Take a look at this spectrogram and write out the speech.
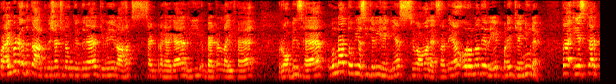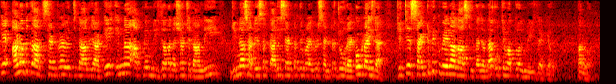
ਪ੍ਰਾਈਵੇਟ ਅਧਿਕਾਰਤ ਨਸ਼ਾ ਛਡਾਊ ਕੇਂਦਰ ਹੈ, ਜਿਵੇਂ ਰਾਹਤ ਸੈਂਟਰ ਹੈਗਾ, ਰੀ ਬੈਟਰ ਲਾਈਫ ਹੈ, ਰੋਬਿਨਸ ਹੈ, ਉਹਨਾਂ ਤੋਂ ਵੀ ਅਸੀਂ ਜਿਹੜੀ ਹੈਗੀਆਂ ਸੇਵਾਵਾਂ ਲੈ ਸਕਦੇ ਹਾਂ ਔਰ ਉਹਨਾਂ ਦੇ ਰੇਟ ਬੜੇ ਜੈਨੂਨ ਹੈ। ਤਾਂ ਇਸ ਕਰਕੇ ਅਣਅਧਿਕਾਰਤ ਸੈਂਟਰਾਂ ਵਿੱਚ ਨਾਲ ਜਾ ਕੇ ਇਹਨਾਂ ਆਪਣੇ ਮਰੀਜ਼ਾਂ ਦਾ ਨਸ਼ਾ ਛਡਾਉਣ ਲਈ ਜਿੰਨਾ ਸਾਡੇ ਸਰਕਾਰੀ ਸੈਂਟਰ ਤੇ ਪ੍ਰਾਈਵੇਟ ਸੈਂਟਰ ਜੋ ਰੈਕੋਗਨਾਈਜ਼ਡ ਹੈ, ਜਿੱਥੇ ਸਾਇੰਟਿਫਿਕ ਵੇ ਨਾਲ ਇਲਾਜ ਕੀਤਾ ਜਾਂਦਾ, ਉੱਥੇ ਵੱਧ ਤੋਂ ਵੱਧ ਮਰੀਜ਼ ਲੈ ਕੇ ਆਓ। ਧੰਨਵਾਦ।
